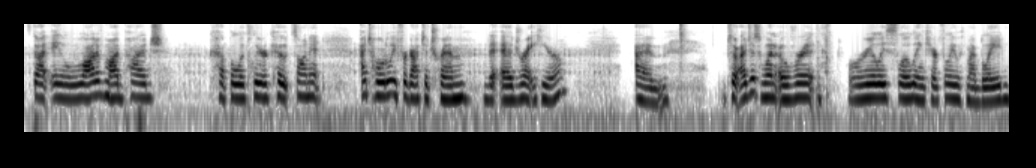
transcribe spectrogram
It's got a lot of Mod Podge, couple of clear coats on it. I totally forgot to trim the edge right here. Um, so I just went over it really slowly and carefully with my blade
